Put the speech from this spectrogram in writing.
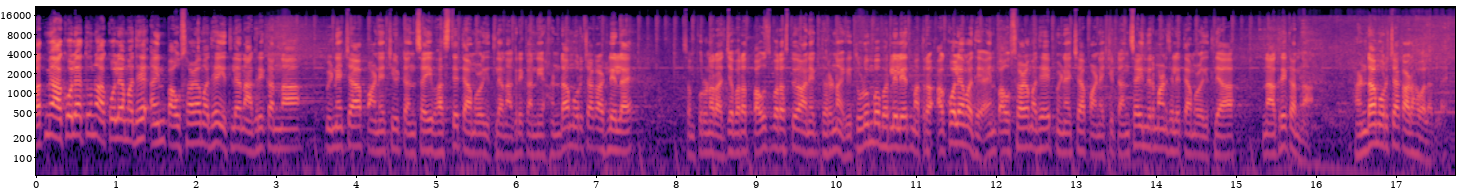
बातम्या अकोल्यातून अकोल्यामध्ये ऐन पावसाळ्यामध्ये इथल्या नागरिकांना पिण्याच्या पाण्याची टंचाई भासते त्यामुळे इथल्या नागरिकांनी हंडा मोर्चा काढलेला आहे. संपूर्ण राज्यभरात पाऊस बरसतोय अनेक धरणं ही तुडुंब भरलेली आहेत. मात्र अकोल्यामध्ये ऐन पावसाळ्यामध्ये पिण्याच्या पाण्याची टंचाई निर्माण झाली त्यामुळे इथल्या नागरिकांना हंडा मोर्चा काढावा लागला आहे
